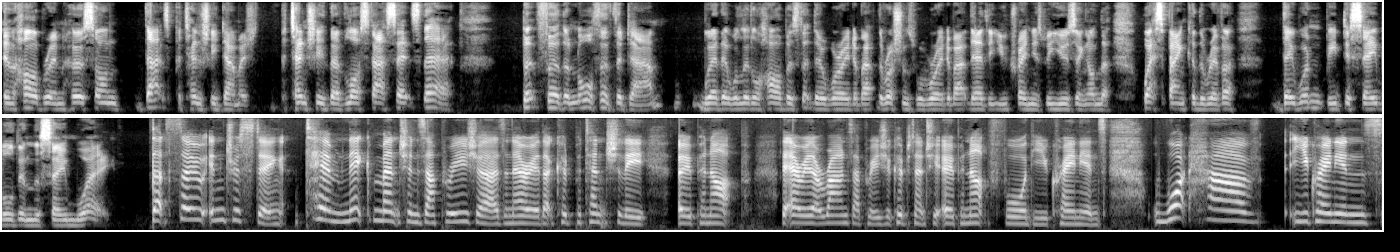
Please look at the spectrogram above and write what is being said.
in the harbour in Kherson, that's potentially damaged. Potentially they've lost assets there. But further north of the dam, where there were little harbours that they're worried about, the Russians were worried about there that Ukrainians were using on the west bank of the river, they wouldn't be disabled in the same way. That's so interesting. Tim, Nic mentioned Zaporizhia as an area that could potentially open up the area around Zaporizhia could potentially open up for the Ukrainians. What have Ukrainians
